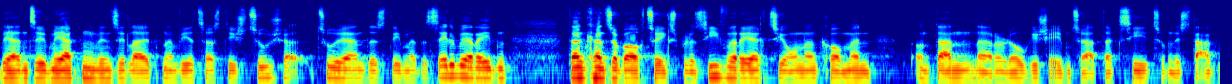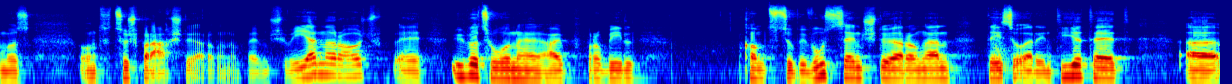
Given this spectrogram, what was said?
werden Sie merken, wenn Sie Leuten am Wirtshaustisch zuhören, dass die immer dasselbe reden. Dann kann es aber auch zu explosiven Reaktionen kommen, und dann neurologisch eben zur Ataxie, zum Nystagmus und zu Sprachstörungen. Und beim schweren Rausch, bei über 2,5 Promille, kommt es zu Bewusstseinsstörungen, Desorientiertheit, äh,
